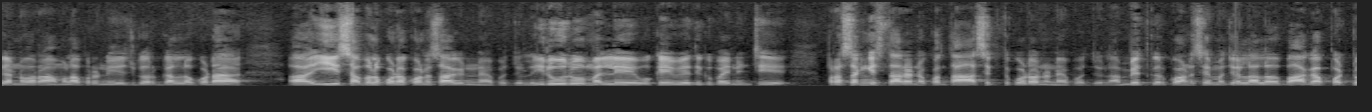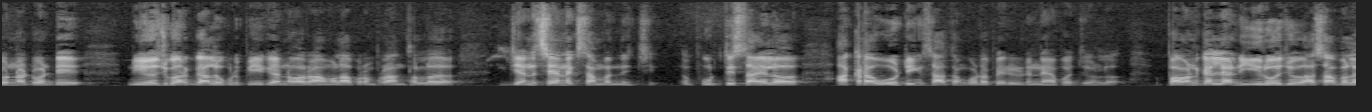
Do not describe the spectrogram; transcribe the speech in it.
గన్నవరం అమలాపురం నియోజకవర్గాల్లో కూడా ఈ సభలు కూడా కొనసాగిన నేపథ్యంలో. ఇరువురు మళ్ళీ ఒకే వేదికపై నుంచి ప్రసంగిస్తారనే కొంత ఆసక్తి కూడా ఉన్న నేపథ్యంలో. అంబేద్కర్ కోనసీమ జిల్లాలో బాగా పట్టున్నటువంటి నియోజకవర్గాలు ఇప్పుడు పి. గన్నవరం అమలాపురం ప్రాంతంలో జనసేనకు సంబంధించి పూర్తి స్థాయిలో అక్కడ ఓటింగ్ శాతం కూడా పెరిగిన నేపథ్యంలో. పవన్ కళ్యాణ్ ఈరోజు ఆ సభలో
